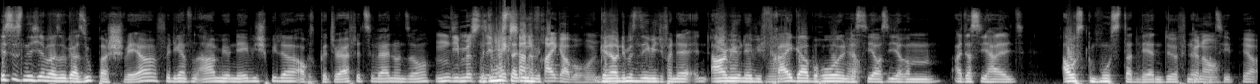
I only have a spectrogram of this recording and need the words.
Ist es nicht immer sogar super schwer für die ganzen Army und Navy Spieler auch gedraftet zu werden und so? Hm, die müssen Die sich müssen extra eine Freigabe holen. Genau, die müssen irgendwie von der Army und Navy Ja. Freigabe holen, Ja. dass sie aus ihrem, ah, dass sie halt ausgemustert werden dürfen im Genau, Prinzip. ja.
